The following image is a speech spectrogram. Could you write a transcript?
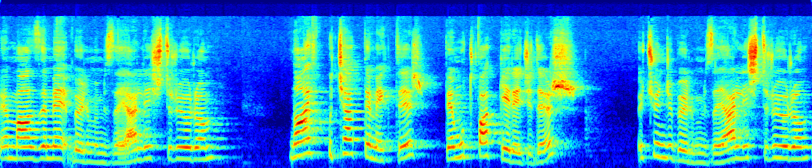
ve malzeme bölümümüze yerleştiriyorum. Knife bıçak demektir ve mutfak gerecidir. Üçüncü bölümümüze yerleştiriyorum.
